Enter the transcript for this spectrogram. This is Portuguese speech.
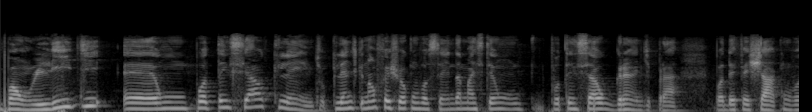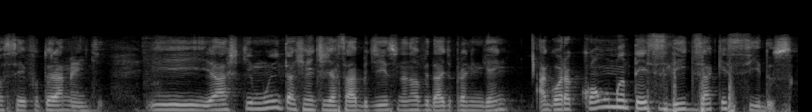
Bom, lead é um potencial cliente, o cliente que não fechou com você ainda, mas tem um potencial grande para poder fechar com você futuramente. E acho que muita gente já sabe disso, não é novidade para ninguém. Agora, como manter esses leads aquecidos?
